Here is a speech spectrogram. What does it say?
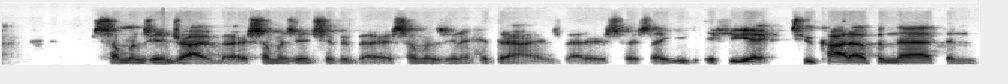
Yeah. someone's going to drive it better, someone's going to chip it better, someone's going to hit their irons better. So it's like if you get too caught up in that, then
